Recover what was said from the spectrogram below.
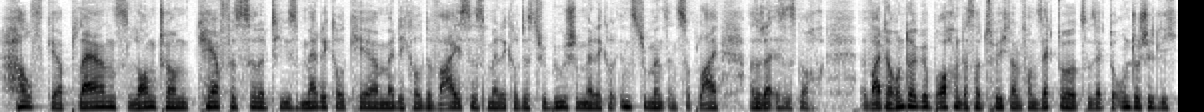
Healthcare plans, long term care facilities, medical care, medical devices, medical distribution, medical instruments and supply. Also da ist es noch weiter runtergebrochen. Das ist natürlich dann von Sektor zu Sektor unterschiedlich,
